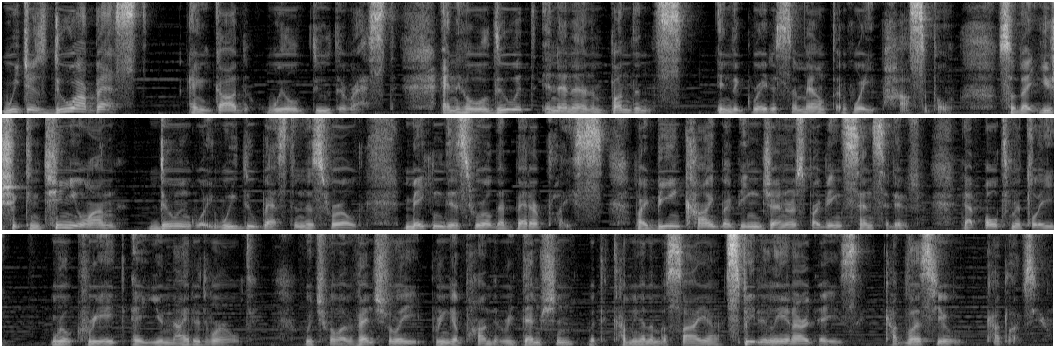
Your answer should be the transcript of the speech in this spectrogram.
We just do our best and God will do the rest. And he will do it in an abundance in the greatest amount of way possible so that you should continue on doing what we do best in this world, making this world a better place by being kind, by being generous, by being sensitive, that ultimately will create a united world which will eventually bring upon the redemption with the coming of the Messiah speedily in our days. God bless you. God loves you.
